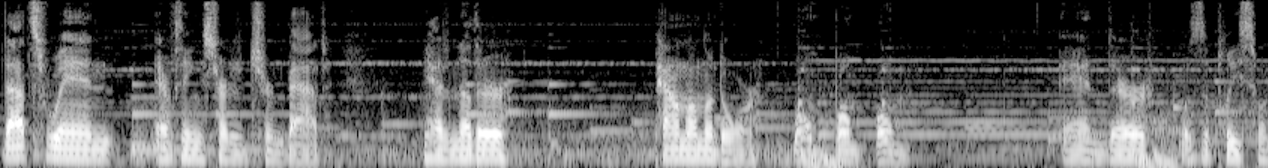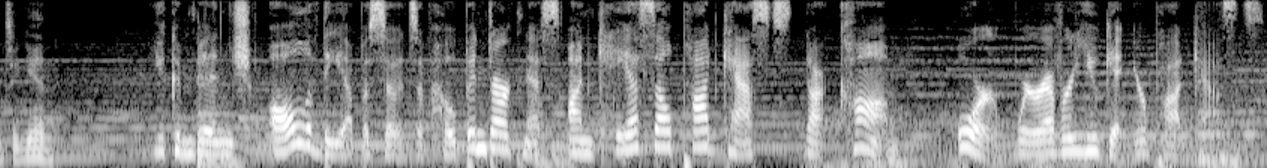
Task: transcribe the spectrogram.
That's when everything started to turn bad. We had another pound on the door. Boom, boom, boom. And there was the police once again. You can binge all of the episodes of Hope in Darkness on KSLPodcasts.com or wherever you get your podcasts.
